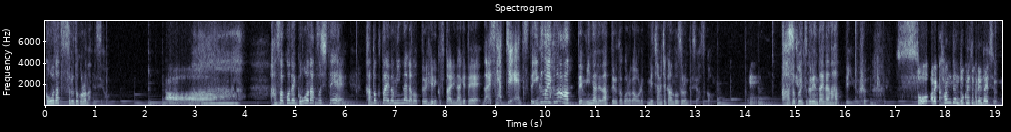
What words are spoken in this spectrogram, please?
強奪するところなんですよ。あああそこで強奪して、家督隊のみんなが乗ってるヘリコプターに投げて、ナイスキャッチっつって、行くぞ行くぞってみんなでなってるところが俺めちゃめちゃ感動するんですよ、あそこ。ー、うん。ああ、独立グレン隊だなっていう。そう、あれ完全独立グレン隊ですよね。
